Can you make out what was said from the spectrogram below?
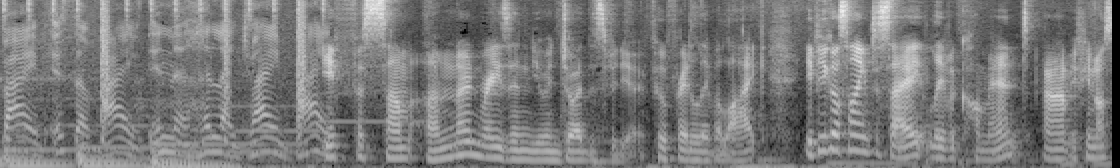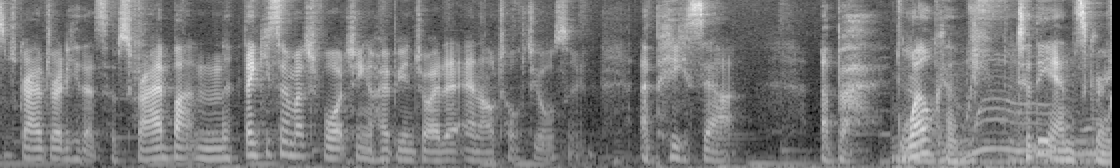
five, it's a vibe. In the hood like drive by. If for some unknown reason you enjoyed this video, feel free to leave a like. If you got something to say, leave a comment. Um, if you're not subscribed already, hit that subscribe button. Thank you so much for watching. I hope you enjoyed it, and I'll talk to you all soon. A peace out. Welcome to the end screen.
